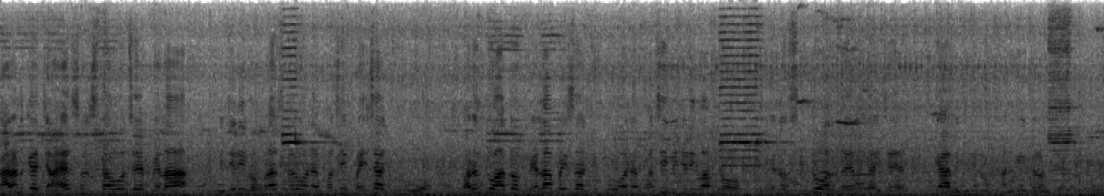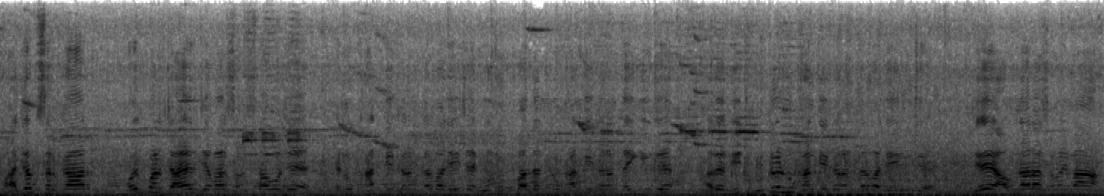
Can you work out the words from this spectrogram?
કારણ કે જાહેર સંસ્થાઓ છે પહેલાં વીજળી વપરાશ કરો અને પછી પૈસા ચૂકવો. પરંતુ આ તો પહેલાં પૈસા ચૂકવો અને પછી વીજળી વાપરો, એનો સીધો અર્થ એમ થાય છે કે આ વીજળીનું ખાનગીકરણ છે. ભાજપ સરકાર કોઈ પણ જાહેર જેવા સંસ્થાઓ છે, એનું ખાનગીકરણ કરવા જઈ છે, વીજ ઉત્પાદનનું ખાનગીકરણ થઈ ગયું છે. હવે વીજ વિતરણનું ખાનગીકરણ કરવા જઈ રહ્યું છે. જે આવનારા સમયમાં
